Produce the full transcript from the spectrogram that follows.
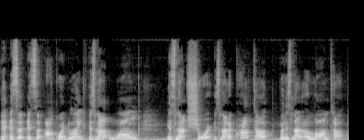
it's a it's an awkward length. It's not long. It's not short. It's not a crop top, but it's not a long top.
